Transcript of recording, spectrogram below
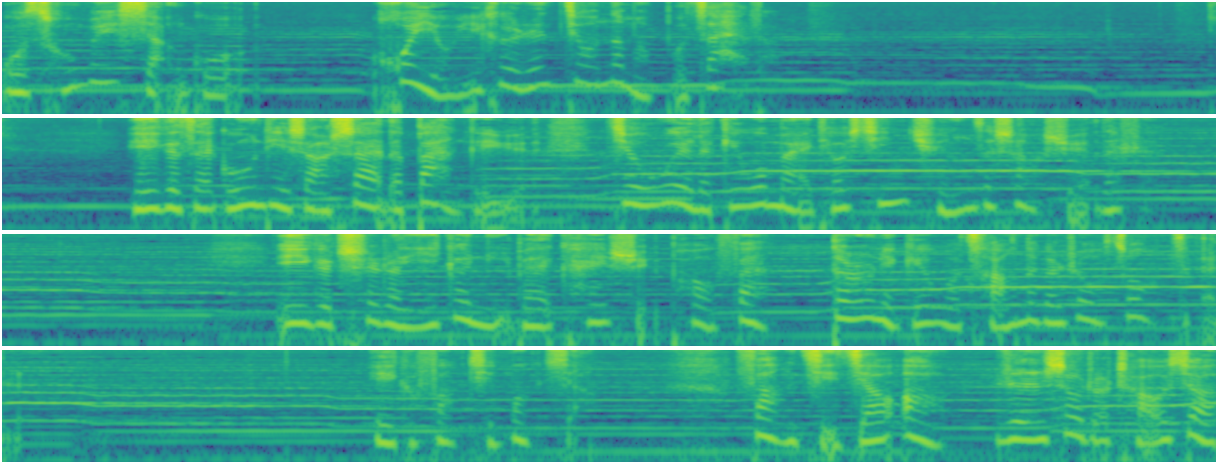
我从没想过，会有一个人就那么不在了。一个在工地上晒了半个月，就为了给我买条新裙子上学的人；一个吃了一个礼拜开水泡饭，兜里给我藏了个肉粽子的人；一个放弃梦想、放弃骄傲、忍受着嘲笑，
